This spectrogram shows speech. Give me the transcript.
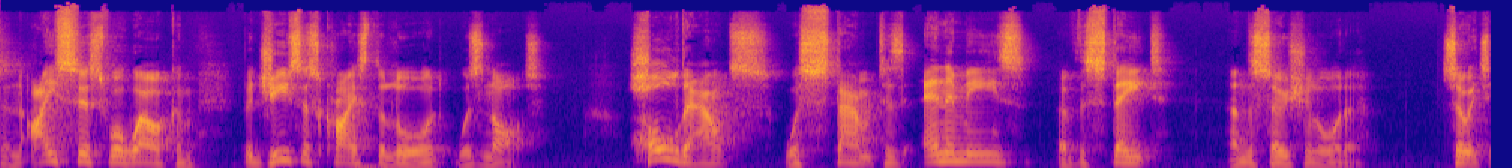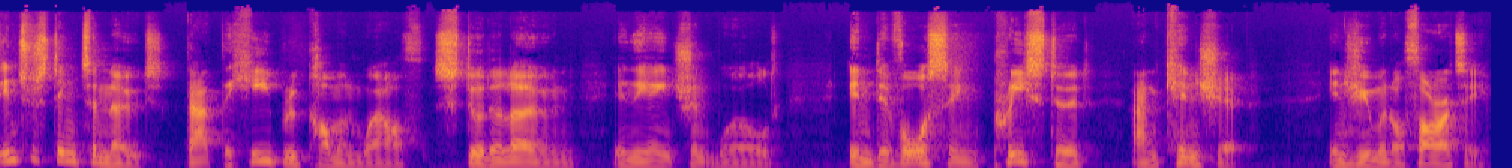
and Isis were welcome, but Jesus Christ the Lord was not. Holdouts were stamped as enemies of the state and the social order. So it's interesting to note that the Hebrew Commonwealth stood alone in the ancient world in divorcing priesthood and kingship in human authority.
